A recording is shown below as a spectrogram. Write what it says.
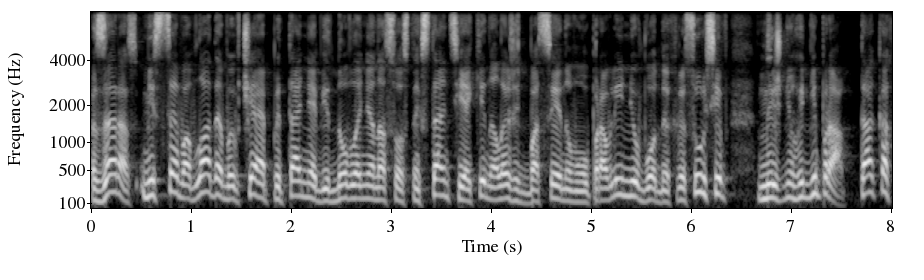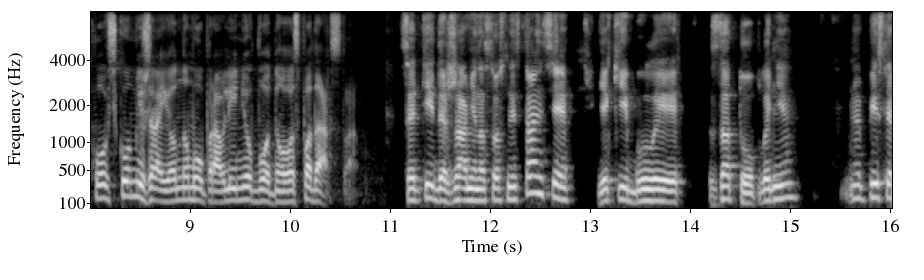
Зараз місцева влада вивчає питання відновлення насосних станцій, які належать басейновому управлінню водних ресурсів Нижнього Дніпра та Каховському міжрайонному управлінню водного господарства. Це ті державні насосні станції, які були затоплені е, після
